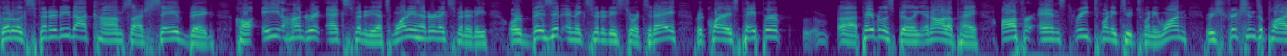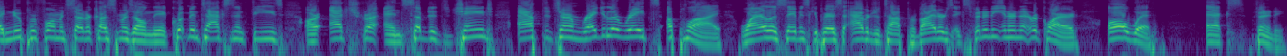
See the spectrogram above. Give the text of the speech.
Go to Xfinity.com slash save big. Call 800 Xfinity. That's 1 800 Xfinity. Or visit an Xfinity store today. Requires paper. Uh, paperless billing and auto pay. Offer ends 32221. Restrictions apply. New performance starter customers only. Equipment taxes and fees are extra and subject to change. After term, regular rates apply. Wireless savings compares to average of top providers. Xfinity Internet required. All with Xfinity.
